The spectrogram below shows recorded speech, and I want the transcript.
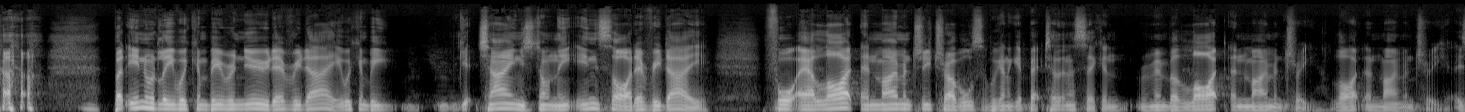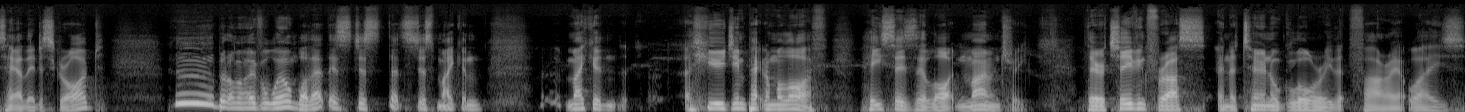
but inwardly, we can be renewed every day. We can be get changed on the inside every day. For our light and momentary troubles, we're going to get back to that in a second. Remember, light and momentary. Light and momentary is how they're described. Ooh, but I'm overwhelmed by that. That's just that's just making making a huge impact on my life. He says they're light and momentary. They're achieving for us an eternal glory that far outweighs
